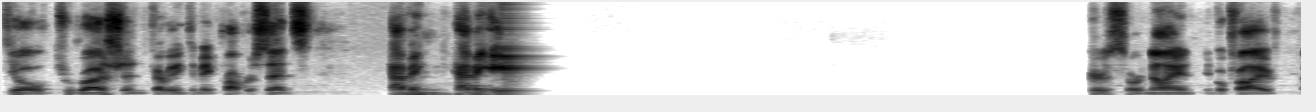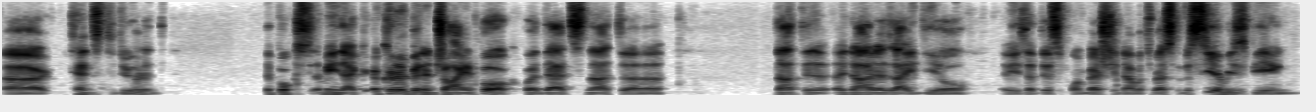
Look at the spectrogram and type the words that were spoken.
feel to rush and for everything to make proper sense. Having having eight or nine in book five uh, tends to do it. The books, I mean, like, it could have been a giant book, but that's not uh, not the not as ideal at least at this point, especially now with the rest of the series being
